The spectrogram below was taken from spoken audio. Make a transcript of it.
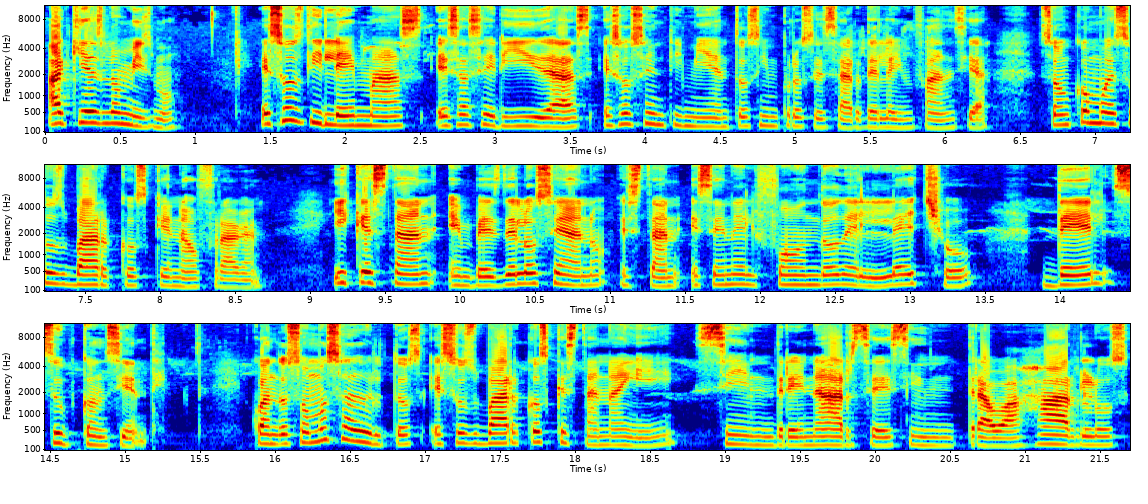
Aquí es lo mismo. Esos dilemas, esas heridas, esos sentimientos sin procesar de la infancia son como esos barcos que naufragan y que están, en vez del océano, están es en el fondo del lecho del subconsciente. Cuando somos adultos, esos barcos que están ahí, sin drenarse, sin trabajarlos,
